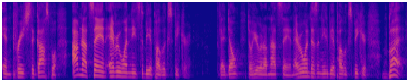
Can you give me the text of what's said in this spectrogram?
and preach the gospel. I'm not saying everyone needs to be a public speaker. Okay, don't don't hear what I'm not saying. Everyone doesn't need to be a public speaker. But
